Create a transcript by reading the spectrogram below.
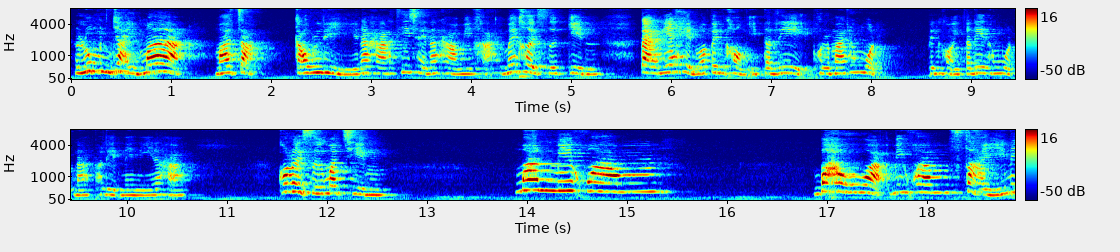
แล้วลูกมันใหญ่มากมาจากเกาหลีนะคะ ที่ชัยนาทาวมีขายไม่เคยซื้อกิน แต่อันเนี้ยเห็นว่าเป็นของอิตาลีผลไม้ทั้งหมด เป็นของอิตาลีทั้งหมดนะ ผลิตในนี้นะคะ ก็เลยซื้อมาชิม มันมีความ เบาอะมีความใสใน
